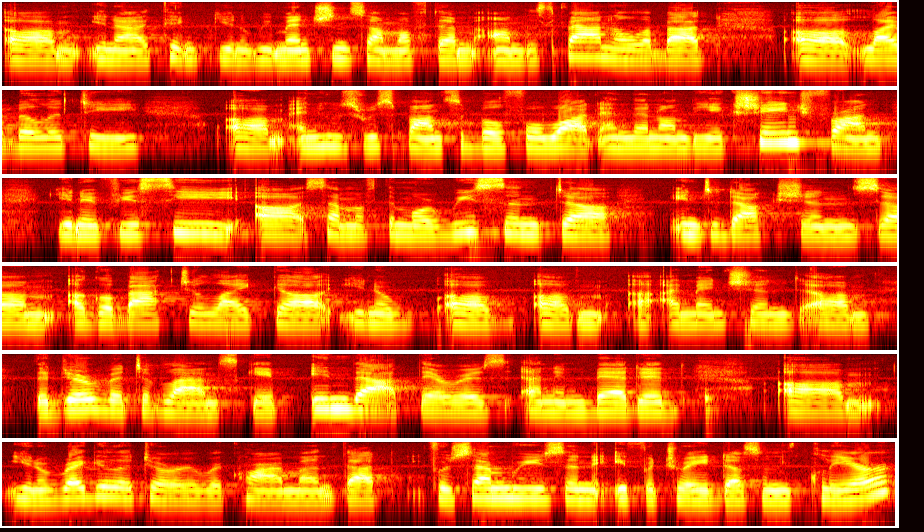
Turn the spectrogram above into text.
Um, you know, I think, you know, we mentioned some of them on this panel about uh, liability um, and who's responsible for what. And then on the exchange front, you know, if you see uh, some of the more recent uh, introductions, um, I'll go back to like, uh, you know, uh, um, I mentioned um, the derivative landscape. In that, there is an embedded, um, you know, regulatory requirement that for some reason, if a trade doesn't clear,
